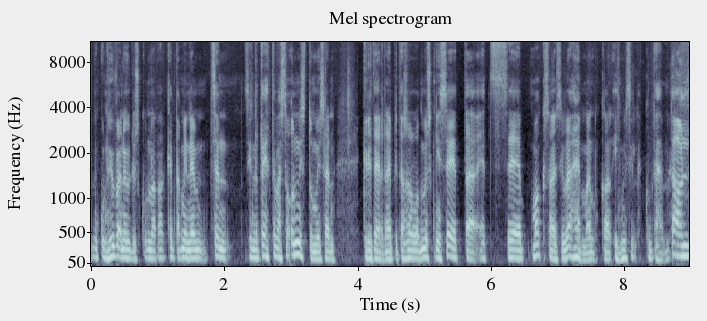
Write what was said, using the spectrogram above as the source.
niin kuin hyvän yhdyskunnan rakentaminen, sen siinä tehtävässä onnistumisen kriteerinä pitäisi olla myöskin se, että, että se maksaisi vähemmän ihmisille kuin tähän. Tämä on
